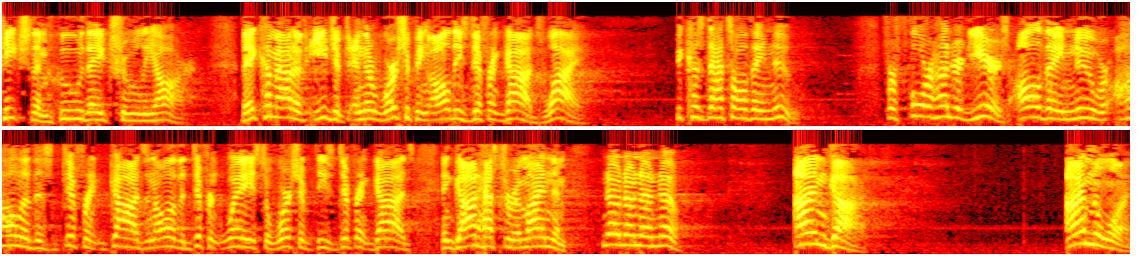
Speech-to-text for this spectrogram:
teach them who they truly are. They come out of Egypt and they're worshiping all these different gods. Why? Because that's all they knew. For 400 years, all they knew were all of these different gods and all of the different ways to worship these different gods. And God has to remind them no, no, no, no. I'm God. I'm the one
